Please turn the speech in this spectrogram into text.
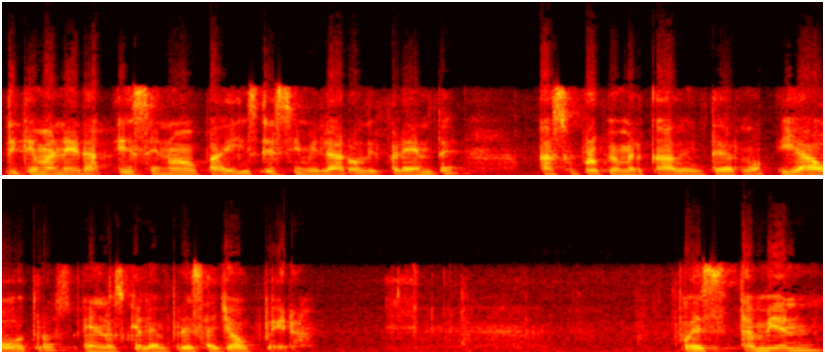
de qué manera ese nuevo país es similar o diferente a su propio mercado interno y a otros en los que la empresa ya opera. Pues también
